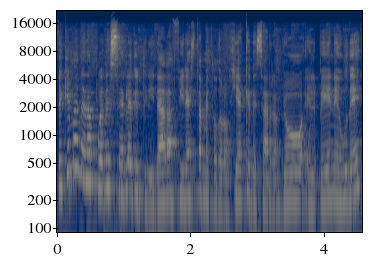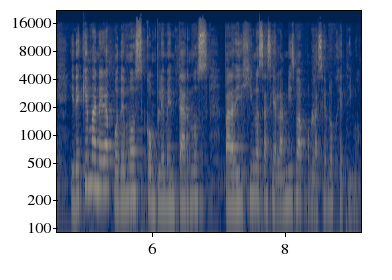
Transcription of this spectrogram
¿De qué manera puede serle de utilidad a FIRA esta metodología que desarrolló el PNUD y de qué manera podemos complementarnos para dirigirnos hacia la misma población objetivo?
